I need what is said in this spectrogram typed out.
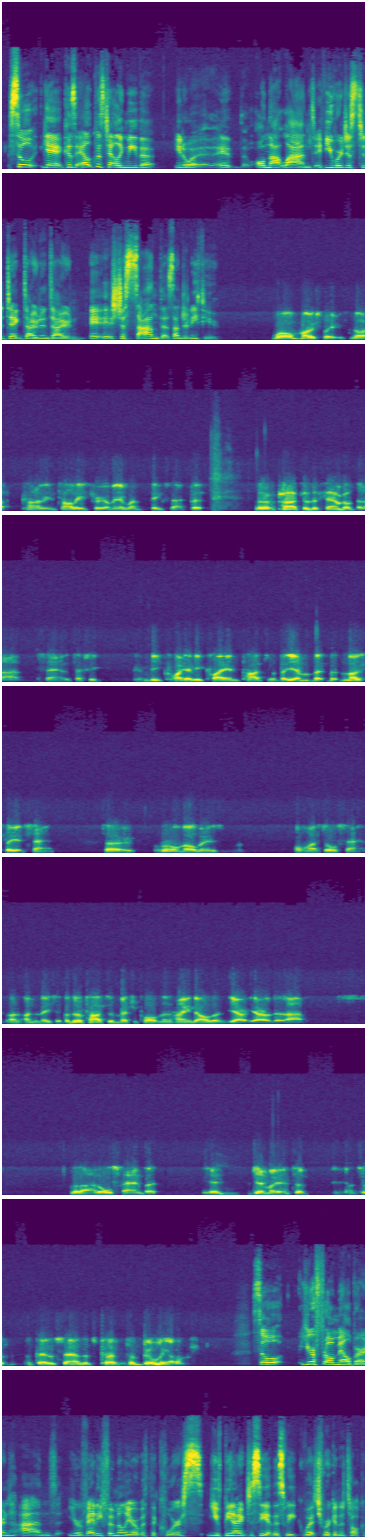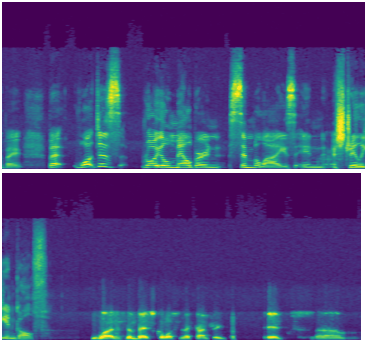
So yeah, because Elk was telling me that you know it, on that land, if you were just to dig down and down, it, it's just sand that's underneath you. Well, mostly it's not kind of entirely true. I mean, everyone thinks that, but there are parts of the sand belt that aren't sand. It's actually can be quite heavy clay in parts of it. But yeah, but, but mostly it's sand. So Royal Melbourne is almost all sand underneath it. But there are parts of Metropolitan and Huntingdale and Yarra Yarra that aren't that aren't all sand, but yeah, mm-hmm. generally it's a you know, it's a, a bed of sand that's perfect for building on. So you're from Melbourne and you're very familiar with the course. You've been out to see it this week, which we're going to talk about. But what does Royal Melbourne symbolise in Australian golf? Well, it's the best course in the country. It's um,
